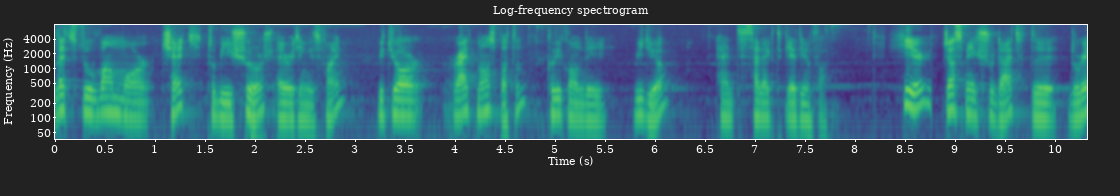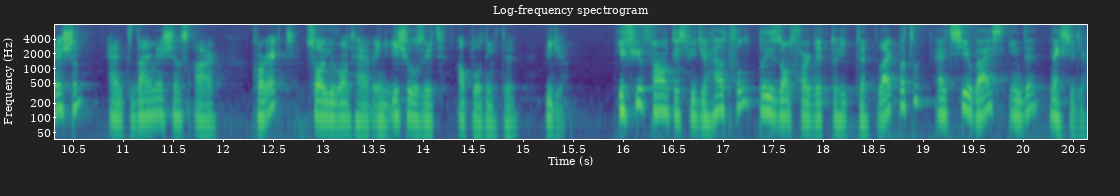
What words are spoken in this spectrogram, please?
Let's do one more check to be sure everything is fine. With your right mouse button, click on the video and select get info. Here, just make sure that the duration and the dimensions are correct so you won't have any issues with uploading the video. If you found this video helpful, please don't forget to hit the like button and see you guys in the next video.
